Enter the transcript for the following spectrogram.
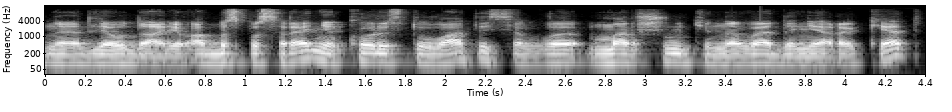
е, для ударів, а безпосередньо користуватися в маршруті наведення ракет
